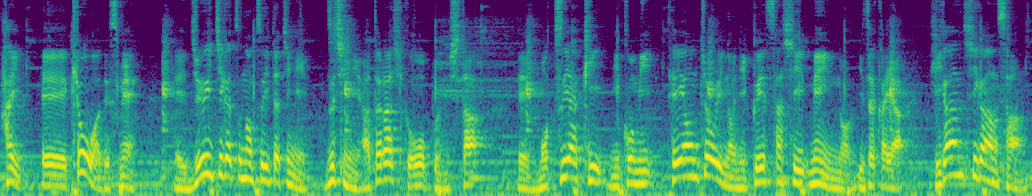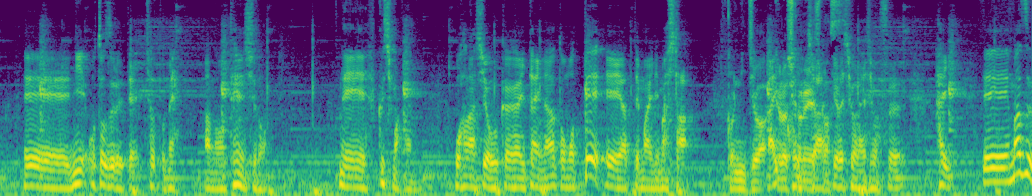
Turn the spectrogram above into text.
はい、えー、今日はですね11月の1日に逗子に新しくオープンしたえー、もつ焼き煮込み低温調理の肉刺しメインの居酒屋彼岸志願さん、えー、に訪れてちょっとねあの店主の、えー、福島さんにお話を伺いたいなと思って、えー、やってまいりました。こんにちは、はい、よろしくお願いします。よろしくお願いします。はい、えー、まず、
